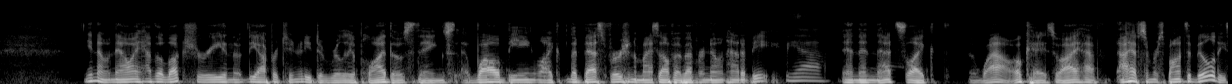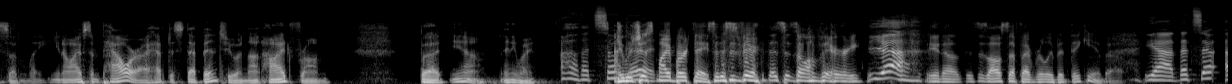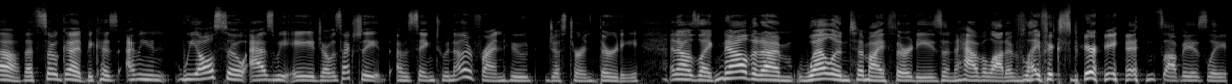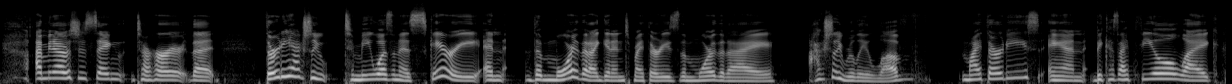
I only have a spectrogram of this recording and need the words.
you know, now I have the luxury and the, the opportunity to really apply those things while being like the best version of myself I've ever known how to be. Yeah. And then that's like, wow, okay, so I have I have some responsibility suddenly. You know, I have some power I have to step into and not hide from. But yeah, anyway. Oh, that's so. It good. was just my birthday, so this is very. This is all very. Yeah. You know, this is all stuff I've really been thinking about. Yeah, that's so. Oh, that's so good because I mean, we also, as we age, I was actually, I was saying to another friend who just turned thirty, and I was like, now that I'm well into my thirties and have a lot of life experience, obviously, I mean, I was just saying to her that. 30 actually to me wasn't as scary and the more that I get into my 30s the more that I actually really love my 30s and because I feel like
